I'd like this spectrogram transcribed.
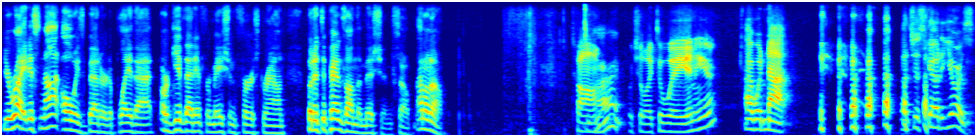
You're right. It's not always better to play that or give that information first round, but it depends on the mission. So I don't know. Tom, All right. would you like to weigh in here? I would not. Let's just go to yours.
